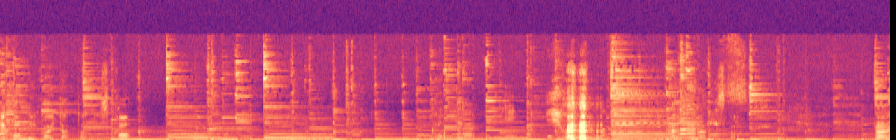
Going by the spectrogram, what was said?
ー、絵本に書いてあったんですか？あそう なんですか？はい。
